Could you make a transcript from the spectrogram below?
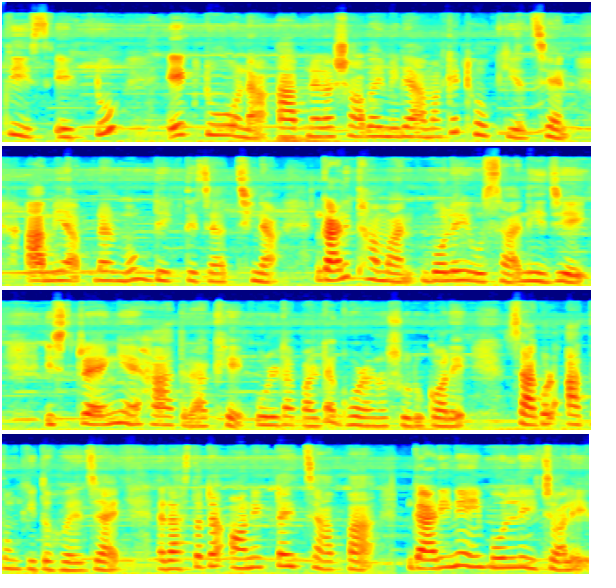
প্লিজ, একটু একটুও না, আপনারা সবাই মিলে আমাকে ঠকিয়েছেন। আমি আপনার মুখ দেখতে চাচ্ছি না। গাড়ি থামান, বলেই উষা নিজেই। স্ট্র্যাংয়ে হাত রাখে, উল্টাপাল্টা ঘোরানো শুরু করে। সাগর আতঙ্কিত হয়ে যায়। রাস্তাটা অনেকটাই চাপা। গাড়ি নেই বললেই চলে,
